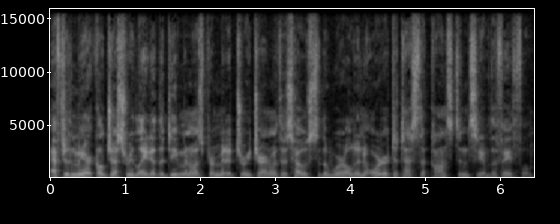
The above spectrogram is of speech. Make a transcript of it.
After the miracle just related, the demon was permitted to return with his host to the world in order to test the constancy of the faithful.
